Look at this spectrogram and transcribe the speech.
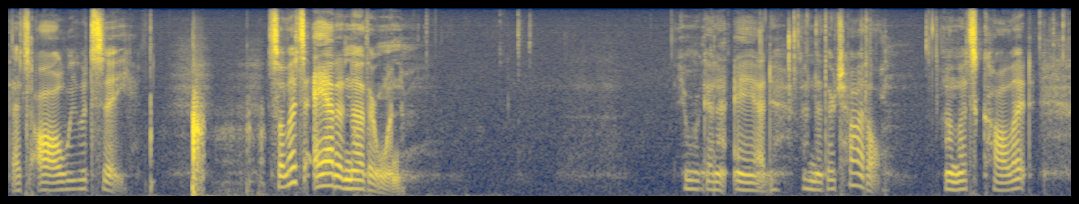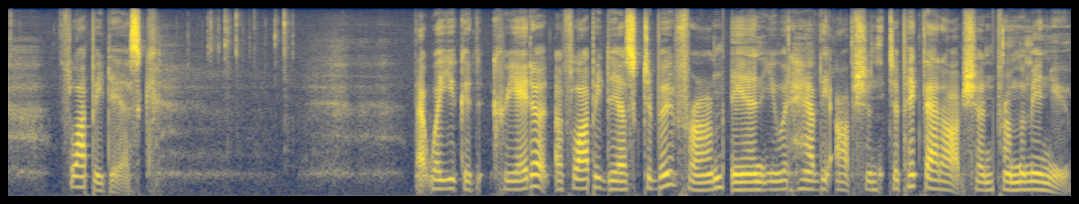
that's all we would see. So let's add another one and we're going to add another title and let's call it floppy disk. That way you could create a, a, floppy disk to boot from and you would have the option to pick that option from the menu.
